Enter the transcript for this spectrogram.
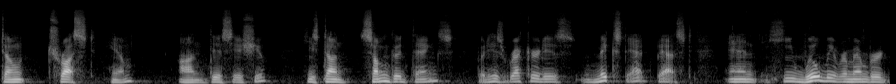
don't trust him on this issue. He's done some good things, but his record is mixed at best, and he will be remembered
